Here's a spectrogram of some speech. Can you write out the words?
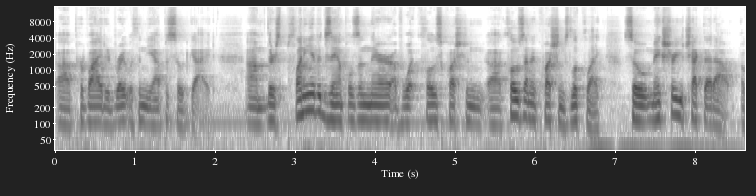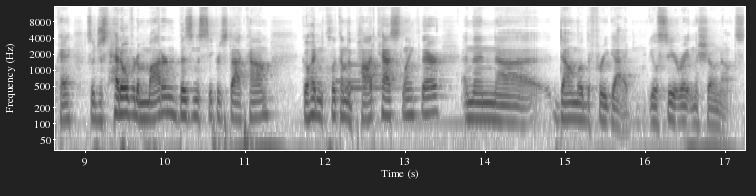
uh, provided right within the episode guide. Um, there's plenty of examples in there of what closed question, uh, closed-ended questions look like. So make sure you check that out. Okay. So just head over to modernbusinesssecrets.com go ahead and click on the podcast link there and then uh, download the free guide. You'll see it right in the show notes.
